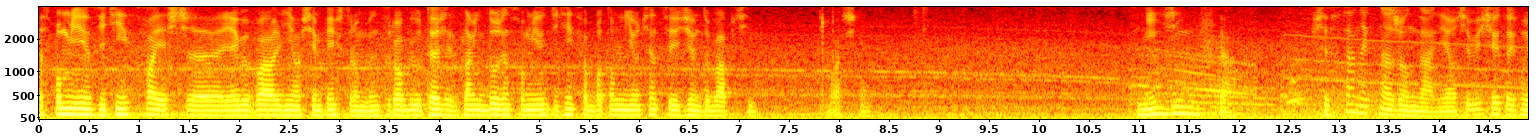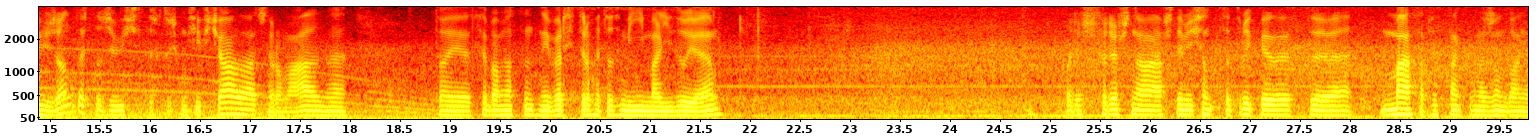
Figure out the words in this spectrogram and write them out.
wspomnieniem z dzieciństwa. Jeszcze jakby była linia 85, którą bym zrobił, też jest dla mnie dużym wspomnieniem z dzieciństwa, bo tą linią często jeździłem do babci. Właśnie. Nidzińska. Przystanek na żądanie. Oczywiście ktoś musi żądać, to oczywiście też ktoś musi wcielać, normalne. To jest chyba w następnej wersji trochę to zminimalizuję. Chociaż, chociaż na 73 jest e, masa przystanków na żądanie,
